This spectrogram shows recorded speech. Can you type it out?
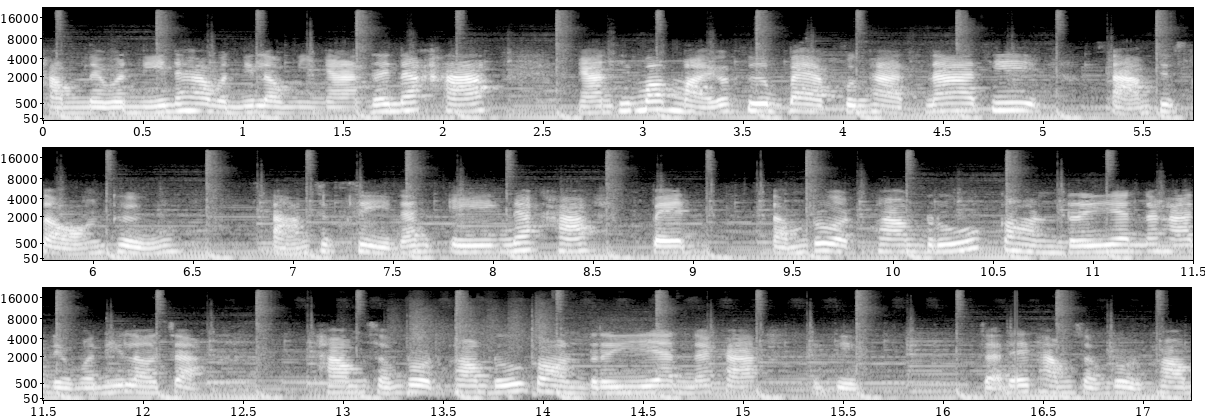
ทำในวันนี้นะคะ วันนี้เรามีงานด้วยนะคะ งานที่มอบหมายก็คือแบบฝึกหัดหน้าที่ 32 ถึง 34 นั่นเองนะคะ เป็น สำรวจความรู้ก่อนเรียนนะคะ เดี๋ยววันนี้เราจะทำสำรวจความรู้ก่อนเรียนนะคะเด็กๆจะได้ทำสำรวจความ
